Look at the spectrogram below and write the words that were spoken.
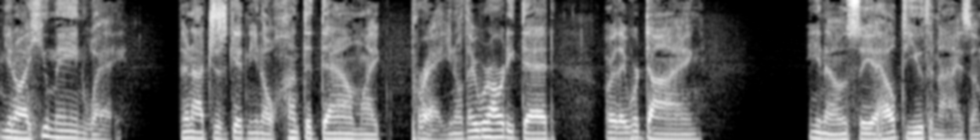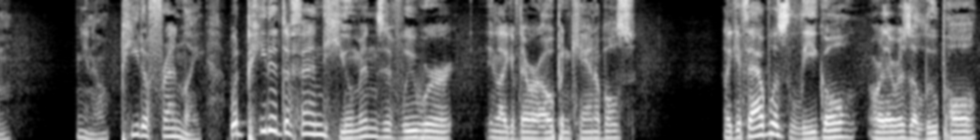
you know a humane way. They're not just getting you know hunted down like prey. You know they were already dead or they were dying. You know, so you helped euthanize them you know, PETA friendly. Would PETA defend humans if we were, like, if there were open cannibals? Like, if that was legal or there was a loophole,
